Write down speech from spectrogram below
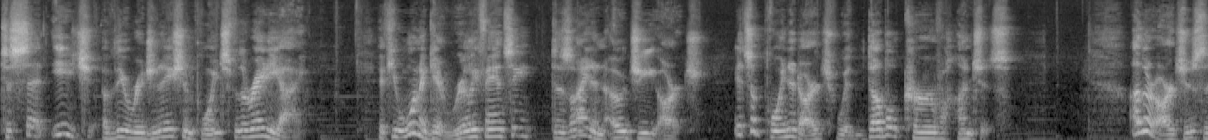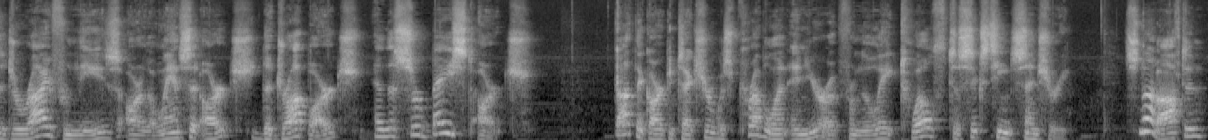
to set each of the origination points for the radii. If you want to get really fancy, design an ogee arch. It's a pointed arch with double curve hunches. Other arches that derive from these are the lancet arch, the drop arch, and the surbased arch. Gothic architecture was prevalent in Europe from the late 12th to 16th century. It's not often,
